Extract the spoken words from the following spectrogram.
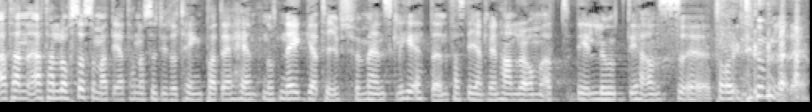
Att han, att han låtsas som att, det, att han har suttit och tänkt på att det har hänt något negativt för mänskligheten, fast det egentligen handlar om att det är ludd i hans eh, torktumlare.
